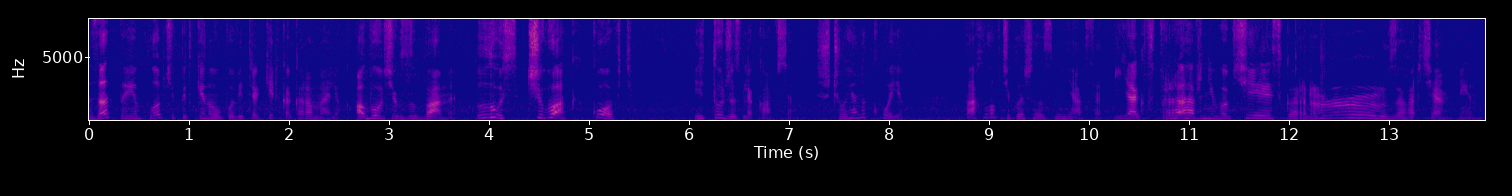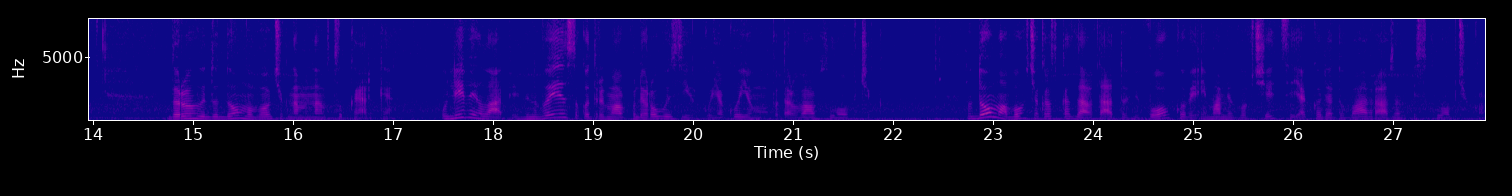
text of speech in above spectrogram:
Затим хлопчик підкинув у повітря кілька карамелек, а вовчик зубами. Лусь, чувак, ковть. І тут же злякався. Що я накоїв? Та хлопчик лише засміявся. Як справжній вовчисько, загарчав він. Дорогою додому вовчик наминав цукерки. У лівій лапі він високо тримав кольорову зірку, яку йому подарував хлопчик. Вдома вовчик розказав татові вовкові і мамі вовчиці, як колядував разом із хлопчиком.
